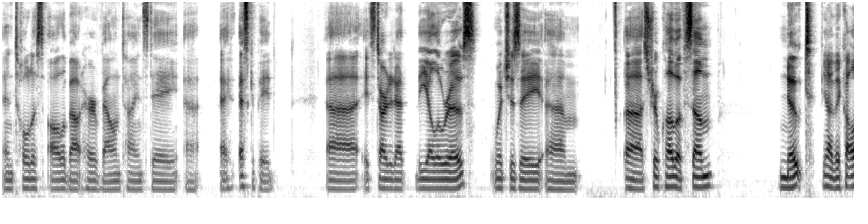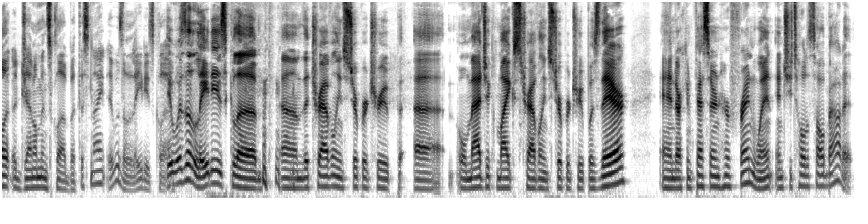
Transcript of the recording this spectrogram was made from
and told us all about her Valentine's Day uh, escapade. Uh, it started at the Yellow Rose, which is a um, uh, strip club of some note. Yeah, they call it a gentleman's club, but this night it was a ladies' club. It was a ladies' club. um, the traveling stripper troupe, uh, well, Magic Mike's traveling stripper troupe was there, and our confessor and her friend went, and she told us all about it.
